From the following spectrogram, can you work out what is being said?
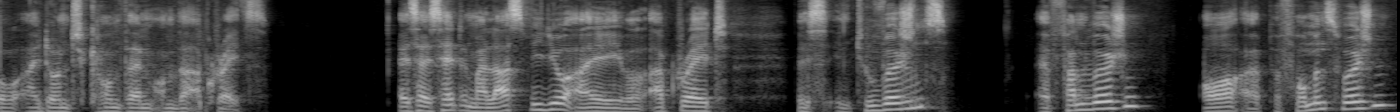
So I don't count them on the upgrades. As I said in my last video, I will upgrade this in two versions. A fun version or a performance version.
